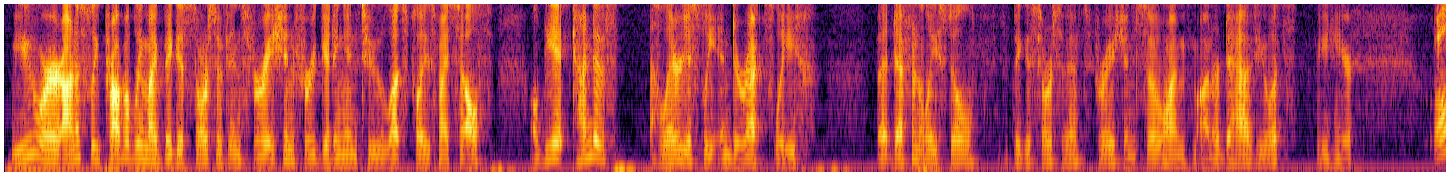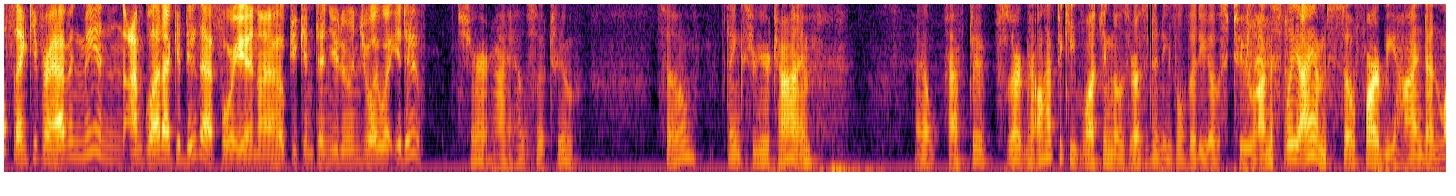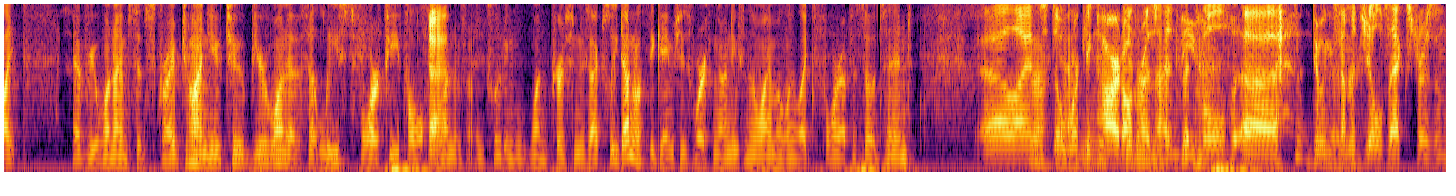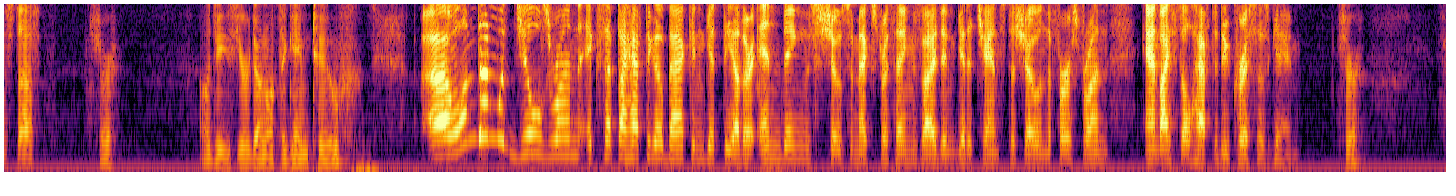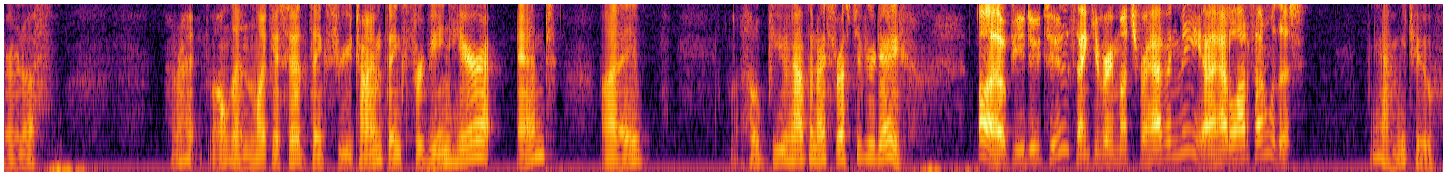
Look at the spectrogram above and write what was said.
you were honestly probably my biggest source of inspiration for getting into Let's Plays myself, albeit kind of hilariously indirectly, but definitely still the biggest source of inspiration, so I'm honored to have you with me here. Well, thank you for having me, and I'm glad I could do that for you, and I hope you continue to enjoy what you do. Sure, I hope so too. So, thanks for your time. I'll have to start. I'll have to keep watching those Resident Evil videos too. Honestly, I am so far behind on like everyone I'm subscribed to on YouTube. You're one of at least four people, one of, including one person who's actually done with the game she's working on, even though I'm only like four episodes in. Well, I'm Oh, still yeah, working hard on on Resident that, Evil, uh, doing some of Jill's extras and stuff. Sure. Oh geez, you're done with the game too. Uh, well, I'm done with Jill's run, except I have to go back and get the other endings, show some extra things that I didn't get a chance to show in the first run, and I still have to do Chris's game. Sure. Fair enough. All right. Well then, like I said, thanks for your time. Thanks for being here, and I hope you have a nice rest of your day. Well, I hope you do too. Thank you very much for having me. I had a lot of fun with this. Yeah, me too.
